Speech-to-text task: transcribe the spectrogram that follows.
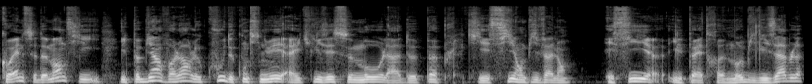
Cohen se demande s'il peut bien valoir le coup de continuer à utiliser ce mot-là de peuple, qui est si ambivalent. Et si euh, il peut être mobilisable,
